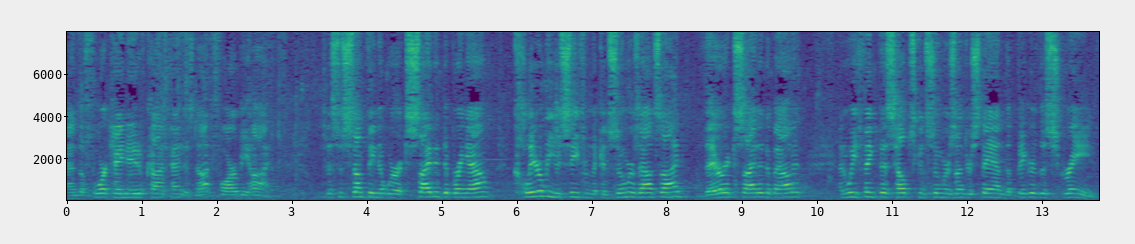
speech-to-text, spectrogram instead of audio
and the 4K native content is not far behind. This is something that we're excited to bring out. Clearly you see from the consumers outside, they're excited about it. And we think this helps consumers understand the bigger the screen,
